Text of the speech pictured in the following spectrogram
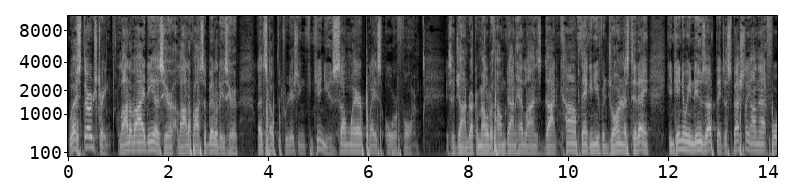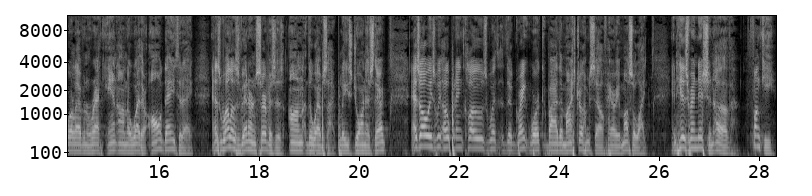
West 3rd Street. A lot of ideas here, a lot of possibilities here. Let's hope the tradition continues somewhere, place, or form. This is John Druckenmiller with HometownHeadlines.com. Thanking you for joining us today. Continuing news updates, especially on that 411 wreck and on the weather all day today, as well as veteran services on the website. Please join us there. As always, we open and close with the great work by the maestro himself, Harry Musselwhite, and his rendition of Funky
